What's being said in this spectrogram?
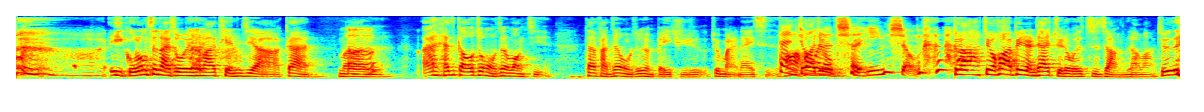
以国中生来说他妈天价，干妈的，哎还是高中我真的忘记了。但反正我就很悲剧，就买那一次。但你就为了逞英雄。对啊，结果后来被人家觉得我是智障，你知道吗？就是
